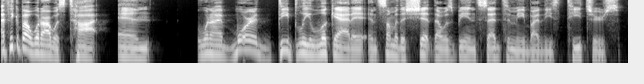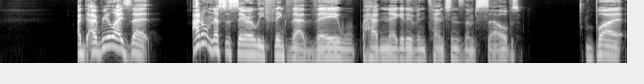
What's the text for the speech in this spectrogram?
I think about what I was taught, and when I more deeply look at it and some of the shit that was being said to me by these teachers, I, I realized that I don't necessarily think that they had negative intentions themselves, but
